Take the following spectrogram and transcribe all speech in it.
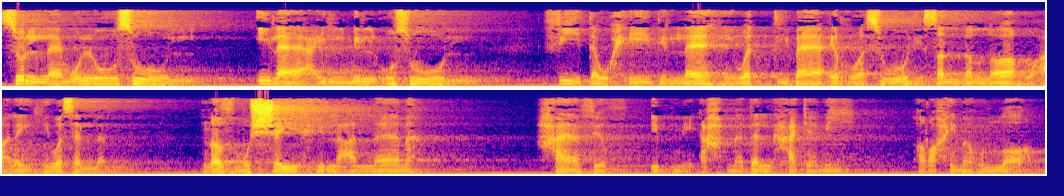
سلم الوصول إلى علم الأصول في توحيد الله واتباع الرسول صلى الله عليه وسلم. نظم الشيخ العلامة حافظ ابن أحمد الحكمي رحمه الله.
